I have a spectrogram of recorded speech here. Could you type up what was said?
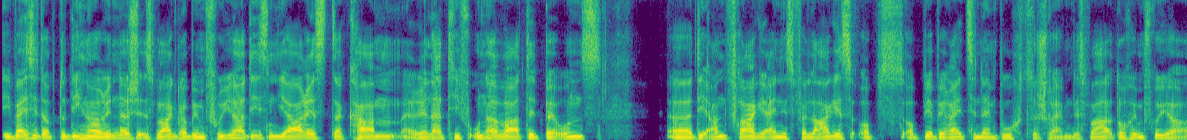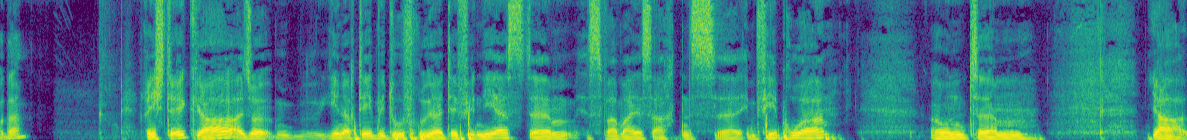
Ich weiß nicht, ob du dich noch erinnerst, es war, glaube ich, im Frühjahr diesen Jahres, da kam relativ unerwartet bei uns äh, die Anfrage eines Verlages, ob's, ob wir bereit sind, ein Buch zu schreiben. Das war doch im Frühjahr, oder? Richtig, ja. Also je nachdem, wie du früher definierst, ähm, es war meines Erachtens äh, im Februar. Und ähm, ja,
